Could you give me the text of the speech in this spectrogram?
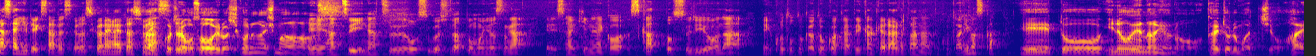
笠秀樹さんです。よろしくお願いいたします。はい、こちらこそよろしくお願いします。えー、暑い夏お過ごしだと思いますが、えー、最近何かスカッとするようなこととかどこか出かけられたなんてことありますか？えっ、ー、と井上尚弥のタイトルマッチをはい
